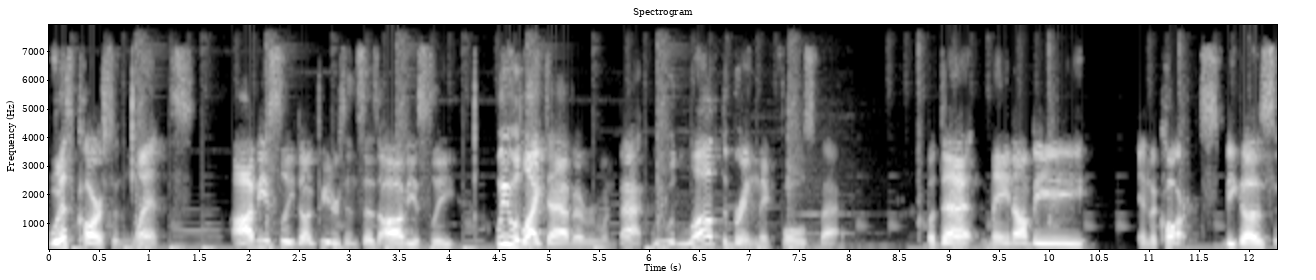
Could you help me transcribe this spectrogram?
with Carson Wentz. Obviously, Doug Pederson says obviously we would like to have everyone back. We would love to bring Nick Foles back. But that may not be in the cards because,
